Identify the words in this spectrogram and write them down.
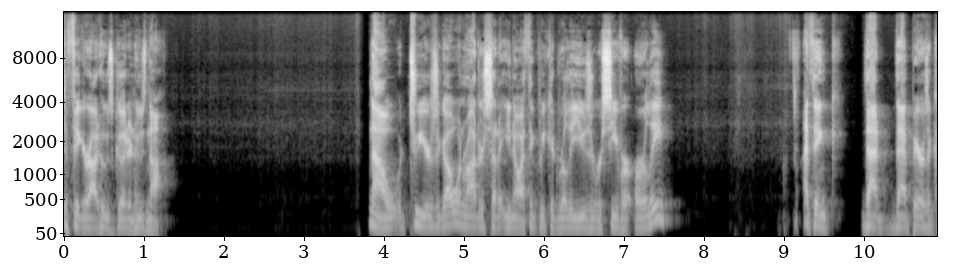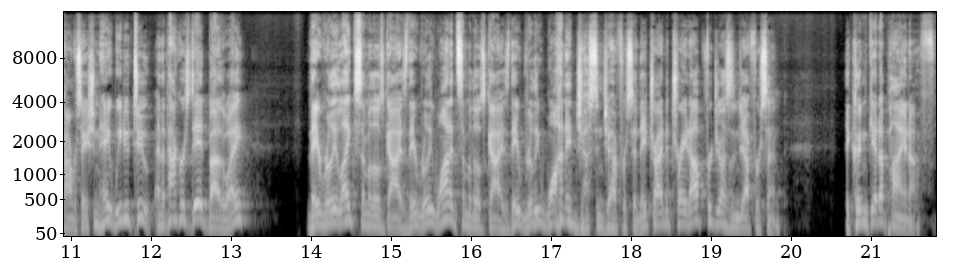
to figure out who's good and who's not. Now, two years ago, when Rodgers said, you know, I think we could really use a receiver early, I think that that bears a conversation. Hey, we do too. And the Packers did, by the way. They really liked some of those guys. They really wanted some of those guys. They really wanted Justin Jefferson. They tried to trade up for Justin Jefferson. They couldn't get up high enough.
